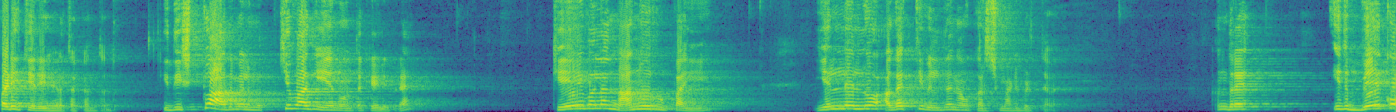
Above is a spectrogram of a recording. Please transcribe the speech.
ಪಡಿತೀರಿ ಹೇಳ್ತಕ್ಕಂಥದ್ದು. ಇದಿಷ್ಟು ಆದಮೇಲೆ ಮುಖ್ಯವಾಗಿ ಏನು ಅಂತ ಕೇಳಿದರೆ, ಕೇವಲ ನಾನ್ನೂರು ರೂಪಾಯಿ ಎಲ್ಲೆಲ್ಲೋ ಅಗತ್ಯವಿಲ್ಲದೆ ನಾವು ಖರ್ಚು ಮಾಡಿಬಿಡ್ತೇವೆ. ಅಂದರೆ ಇದು ಬೇಕೋ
